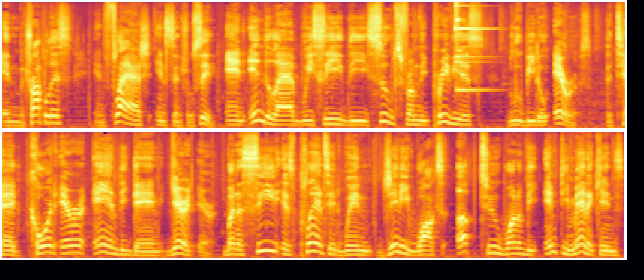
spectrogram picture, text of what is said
in Metropolis and Flash in Central City. And in the lab, we see the suits from the previous Blue Beetle eras the Ted Kord era and the Dan Garrett era. But a seed is planted when Jenny walks up to one of the empty mannequins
